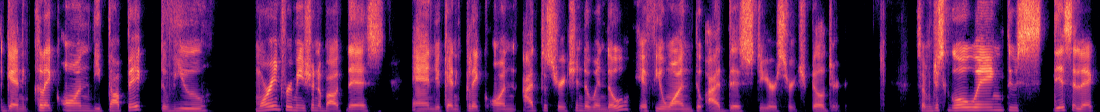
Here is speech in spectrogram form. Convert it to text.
again, click on the topic to view more information about this, and you can click on add to search in the window if you want to add this to your search builder. So I'm just going to deselect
